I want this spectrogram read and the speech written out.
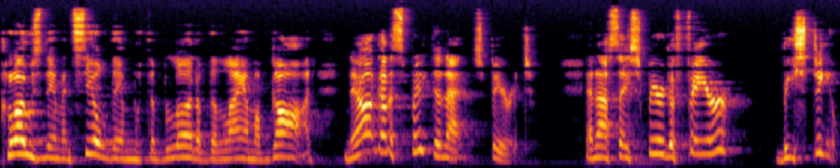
close them and seal them with the blood of the Lamb of God. Now I've got to speak to that spirit. And I say, Spirit of fear, be still.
